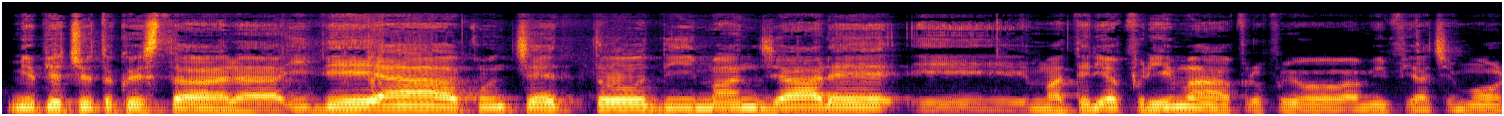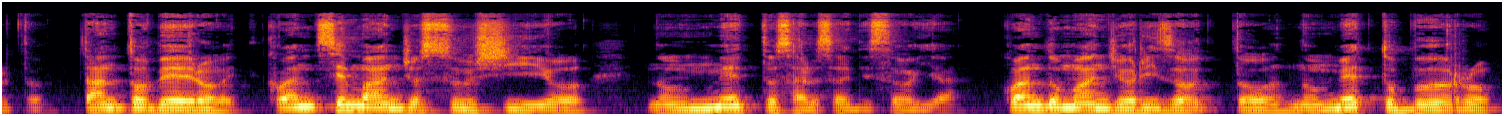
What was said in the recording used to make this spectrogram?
Mi è piaciuta questa idea, concetto di mangiare eh, materia prima, proprio a me piace molto. Tanto vero, quando se mangio sushi io non metto salsa di soia. Quando mangio risotto non metto burro,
